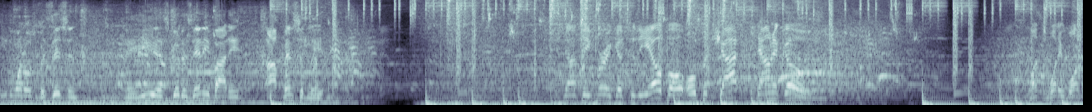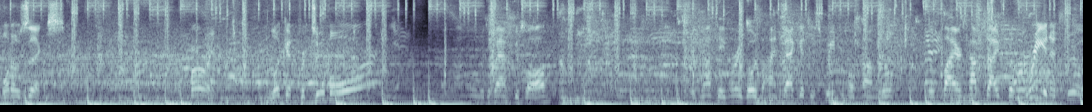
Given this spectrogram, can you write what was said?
Either one of those positions, and he as good as anybody offensively. Dante Murray gets to the elbow, open shot, down it goes. 121-106. Murray looking for two more. With the basketball. DeJounte Murray goes behind the back, gets a screen from Okongwu. He'll fire topside for three, and it's through.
